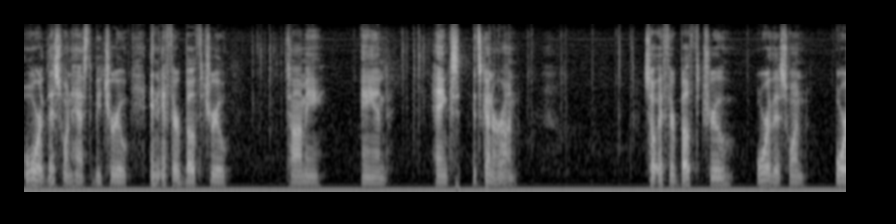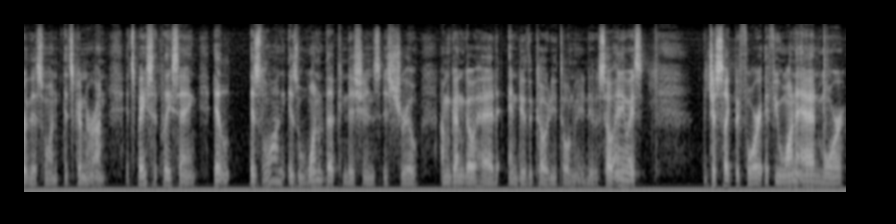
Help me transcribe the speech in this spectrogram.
or this one has to be true. And if they're both true, Tommy and Hanks, it's going to run. So if they're both true or this one or this one, it's going to run. It's basically saying it as long as one of the conditions is true, I'm going to go ahead and do the code you told me to do. So anyways, just like before, if you want to add more,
